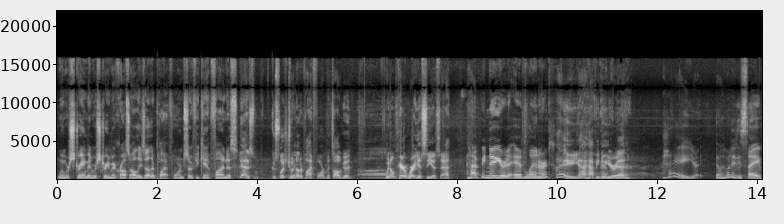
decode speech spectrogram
when we're streaming, we're streaming across all these other platforms. So if you can't find us, Yeah, just go switch to another platform. It's all good. Uh, we don't care where you see us at. Happy New Year to Ed Leonard. Hey, yeah, Happy New Year, Ed. Hey, you're- what did he say?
